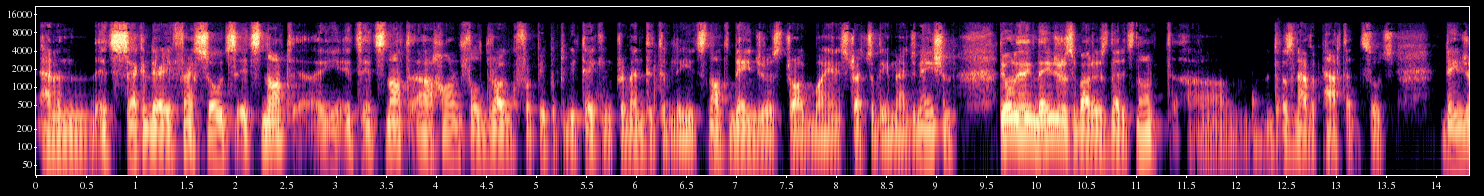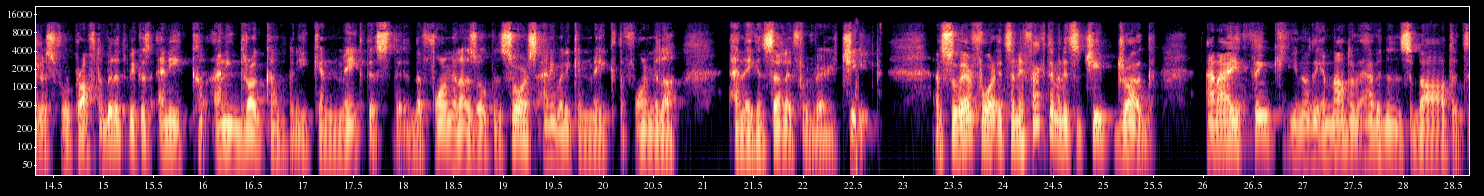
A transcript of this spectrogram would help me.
and its secondary effects. So it's it's not it's it's not a harmful drug for people to be taking preventatively. It's not a dangerous drug by any stretch of the imagination. The only thing dangerous about it is that it's not um, it doesn't have a patent, so it's dangerous for profitability because any any drug company can make this. The, the formula is open source. Anybody can make the formula, and they can sell it for very cheap. And so, therefore, it's an effective and it's a cheap drug and I think you know the amount of evidence about it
